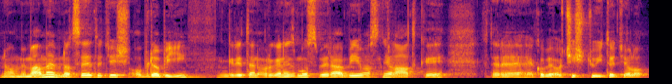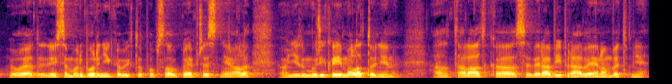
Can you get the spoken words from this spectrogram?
No, my máme v noci totiž období, kdy ten organismus vyrábí vlastně látky, které jakoby očišťují to tělo. Jo, já nejsem odborník, abych to popsal úplně přesně, ale oni tomu říkají melatonin. A ta látka se vyrábí právě jenom ve tmě.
